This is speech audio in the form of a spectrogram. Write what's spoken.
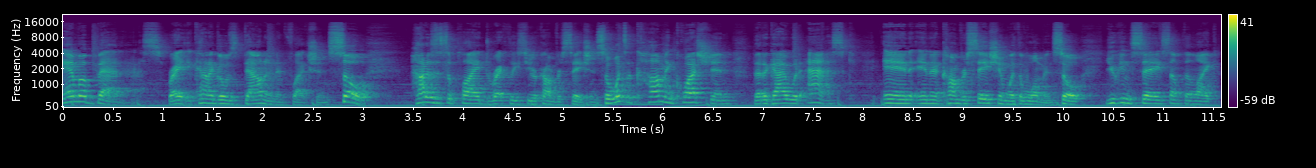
am a badass, right? It kind of goes down in inflection. So how does this apply directly to your conversation? So what's a common question that a guy would ask in, in a conversation with a woman? So you can say something like,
